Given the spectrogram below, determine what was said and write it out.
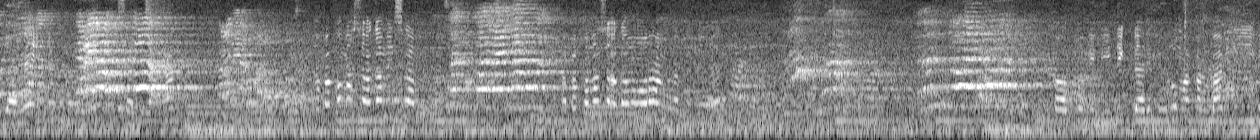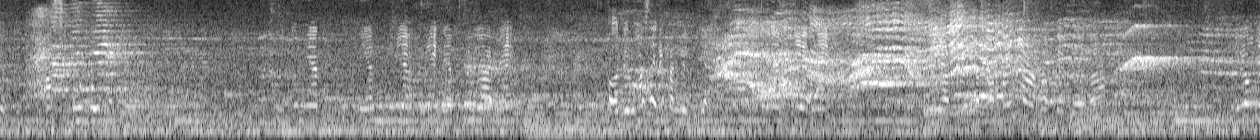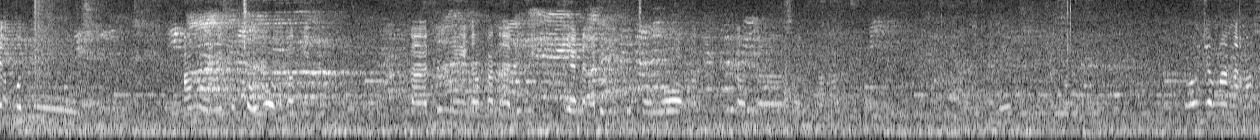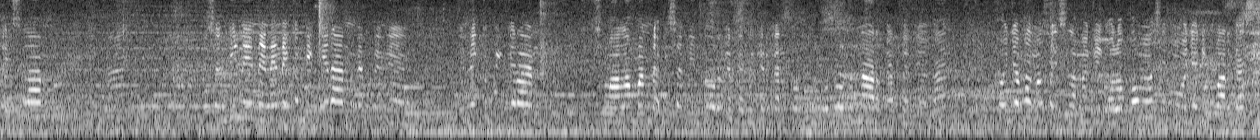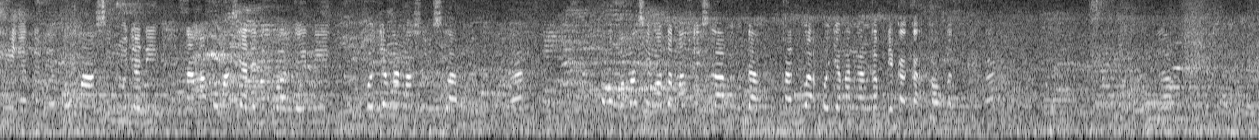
ya nek saya bilang. Apa kau masuk agama Islam? Apa kau masuk agama orang? katanya tuh dididik dari dulu makan babi gitu masih bodoh gitu. Itu niat niat niat nek kalau di rumah saya dipanggil kia niat kia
